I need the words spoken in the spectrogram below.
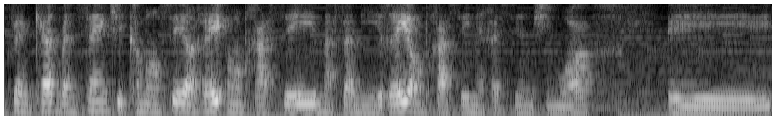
24, 25, j'ai commencé à réembrasser ma famille, réembrasser mes racines chinoises et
